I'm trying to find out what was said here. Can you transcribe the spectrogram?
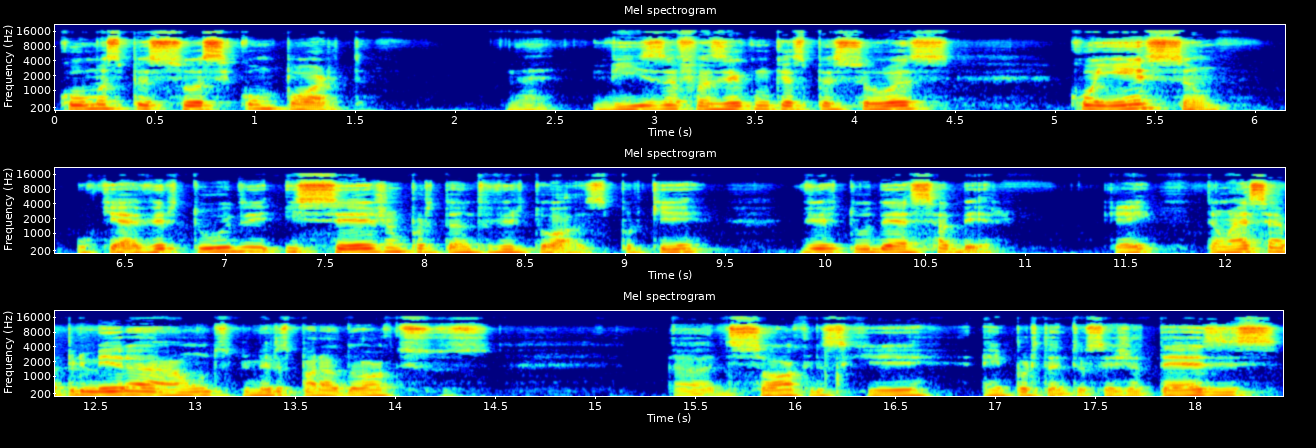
como as pessoas se comportam. Né? Visa fazer com que as pessoas conheçam o que é virtude e sejam, portanto, virtuosas, porque virtude é saber. Okay? Então essa é a primeira, um dos primeiros paradoxos uh, de Sócrates que é importante, ou seja, teses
